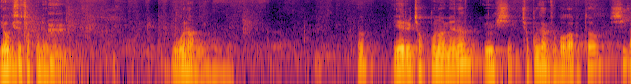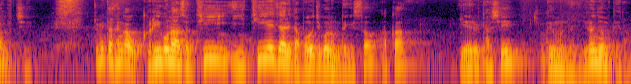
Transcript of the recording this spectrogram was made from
여기서 적분해보. 요거 나온 거 이거. 어? 얘를 적분하면은 여기 적분상수 뭐가 붙어? c가 붙지. 좀 이따 생각하고 그리고 나서 t 이 t의 자리다 뭐 집어넣으면 되겠어? 아까 얘를 다시 되는 이런 형태라고.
